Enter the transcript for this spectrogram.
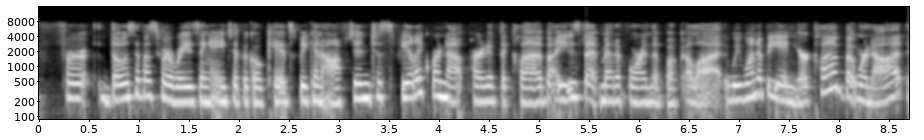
for those of us who are raising atypical kids, we can often just feel like we're not part of the club. I use that metaphor in the book a lot. We want to be in your club, but we're not.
